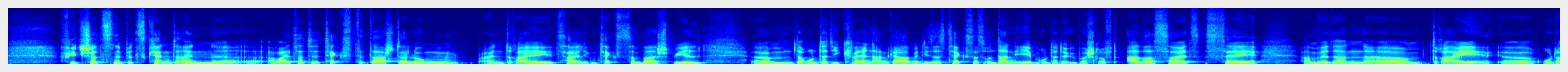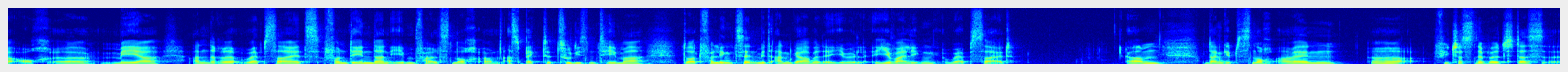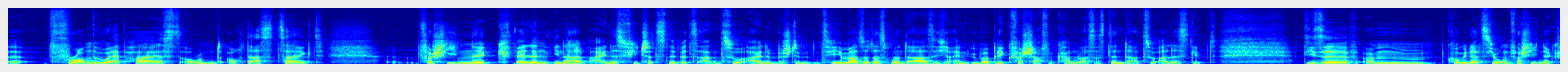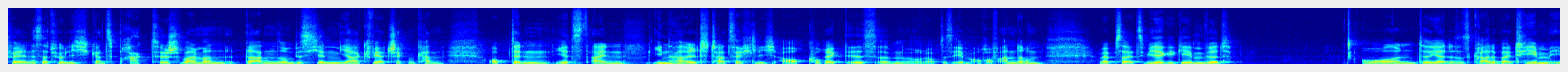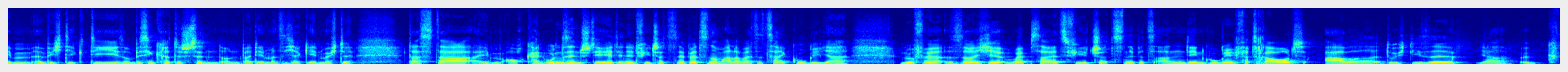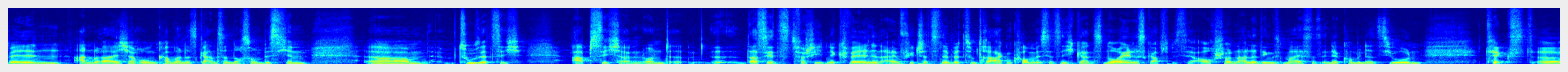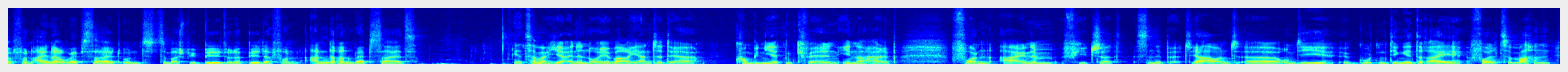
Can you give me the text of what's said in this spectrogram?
Featured Snippets kennt, eine äh, erweiterte Textdarstellung, einen dreizeiligen Text zum Beispiel, ähm, darunter die Quellenangabe dieses Textes und dann eben unter der Überschrift Other Sites Say haben wir dann ähm, drei äh, oder auch äh, mehr andere Websites, von denen dann ebenfalls noch ähm, Aspekte zu diesem Thema dort verlinkt sind mit Angabe der jeweiligen Website. Ähm, und dann gibt es noch ein äh, Feature Snippet, das äh, From the Web heißt und auch das zeigt verschiedene Quellen innerhalb eines Featured Snippets an zu einem bestimmten Thema, sodass man da sich einen Überblick verschaffen kann, was es denn dazu alles gibt. Diese ähm, Kombination verschiedener Quellen ist natürlich ganz praktisch, weil man dann so ein bisschen ja querchecken kann, ob denn jetzt ein Inhalt tatsächlich auch korrekt ist ähm, oder ob das eben auch auf anderen Websites wiedergegeben wird. Und äh, ja, das ist gerade bei Themen eben äh, wichtig, die so ein bisschen kritisch sind und bei denen man sicher gehen möchte, dass da eben auch kein Unsinn steht in den Featured Snippets. Normalerweise zeigt Google ja nur für solche Websites Featured Snippets an, denen Google vertraut. Aber durch diese ja, Quellenanreicherung kann man das Ganze noch so ein bisschen ähm, zusätzlich absichern. Und äh, dass jetzt verschiedene Quellen in einem Featured Snippet zum Tragen kommen, ist jetzt nicht ganz neu. Das gab es bisher auch schon, allerdings meistens in der Kombination Text äh, von einer Website und zum Beispiel Bild oder Bilder von anderen Websites. Jetzt haben wir hier eine neue Variante der kombinierten Quellen innerhalb von einem Featured Snippet. Ja, und äh, um die guten Dinge drei voll zu machen,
